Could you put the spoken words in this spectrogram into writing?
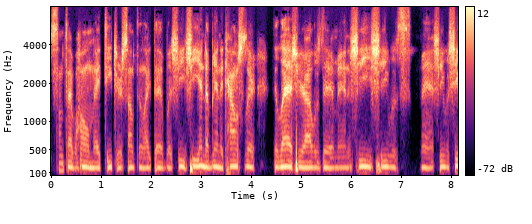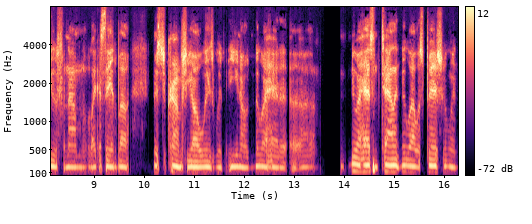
some type of home ec teacher or something like that. But she she ended up being a counselor the last year I was there, man. And she she was man, she was she was phenomenal. Like I said about Mr. Crump, she always would you know knew I had a, a knew I had some talent, knew I was special, and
